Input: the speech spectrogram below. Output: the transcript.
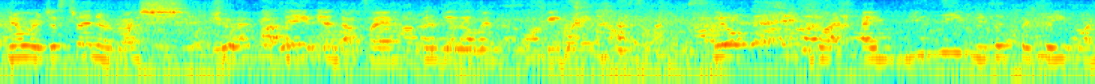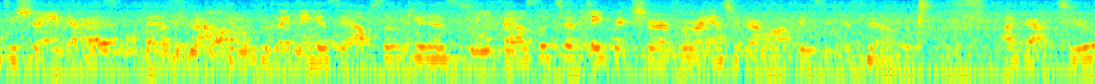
you know we're just trying to rush through everything and that's why I haven't really been vlogging like I'm supposed to. But I really really quickly want to show you guys this bathroom because I think it's the absolute cutest. I also took a picture for my Instagram obviously because you know I got two.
